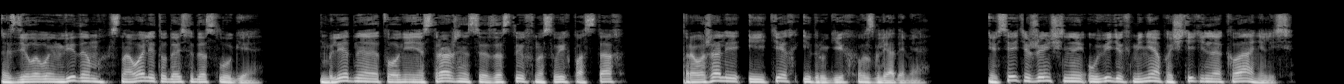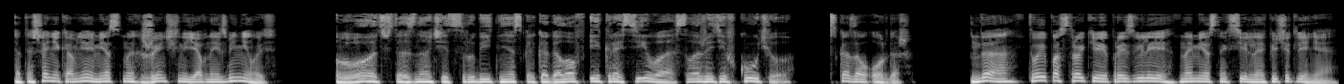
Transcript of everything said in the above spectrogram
С деловым видом сновали туда-сюда слуги. Бледные от волнения стражницы, застыв на своих постах, провожали и тех, и других взглядами. И все эти женщины, увидев меня, почтительно кланялись. Отношение ко мне местных женщин явно изменилось. «Вот что значит срубить несколько голов и красиво сложить их в кучу», — сказал Ордаш. «Да, твои постройки произвели на местных сильное впечатление».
